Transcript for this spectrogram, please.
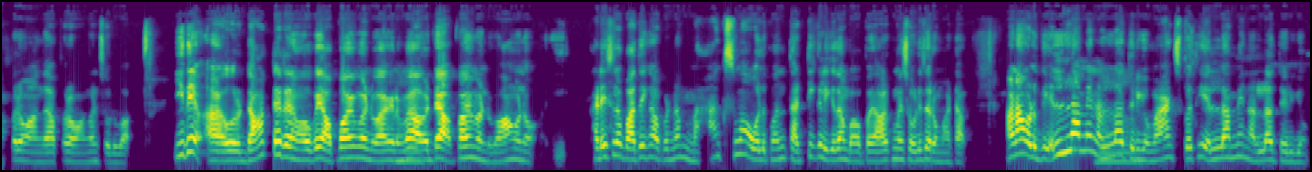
அப்புறம் வாங்க அப்புறம் வாங்கன்னு சொல்லுவா. இதே ஒரு டாக்டர் போய் அப்பாயின்மெண்ட் வாங்கணுமே. அவர்கிட்ட அப்பாயின்மெண்ட் வாங்கணும். கடைசியில பாத்தீங்க அப்படின்னா மேக்ஸிமம் அவளுக்கு வந்து தட்டி கழிக்க தான் பாப்பா யாருக்குமே சொல்லி தர மாட்டா. ஆனா அவளுக்கு எல்லாமே நல்லா. தெரியும். மேக்ஸ் பத்தி எல்லாமே நல்லா தெரியும்.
